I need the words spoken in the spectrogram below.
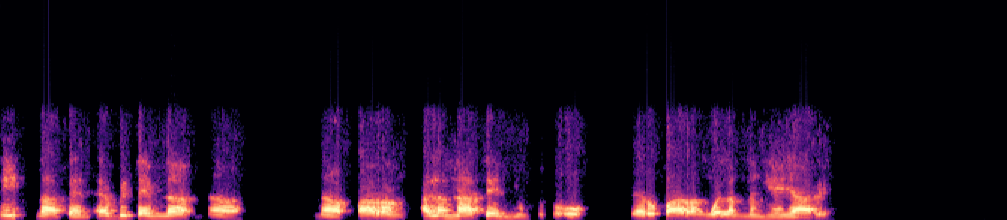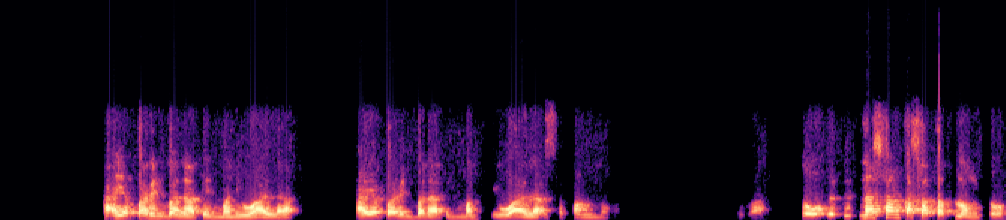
faith natin every time na na na parang alam natin yung totoo pero parang walang nangyayari. Kaya pa rin ba natin maniwala kaya pa rin ba natin magtiwala sa Panginoon? Diba? So, nasaan ka sa tatlong to?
